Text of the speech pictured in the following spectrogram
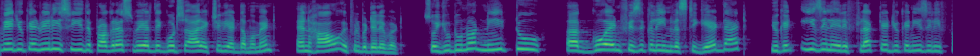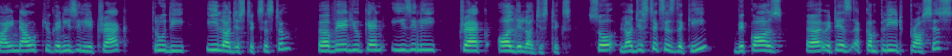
where you can really see the progress where the goods are actually at the moment and how it will be delivered. So you do not need to uh, go and physically investigate that you can easily reflect it you can easily find out you can easily track through the e-logistics system uh, where you can easily track all the logistics. So logistics is the key because uh, it is a complete process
